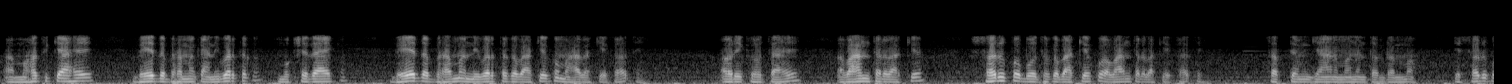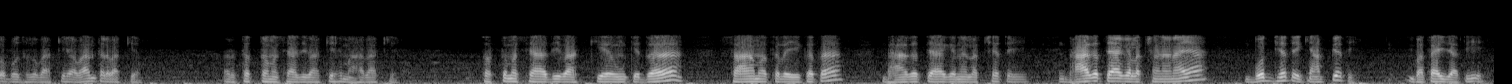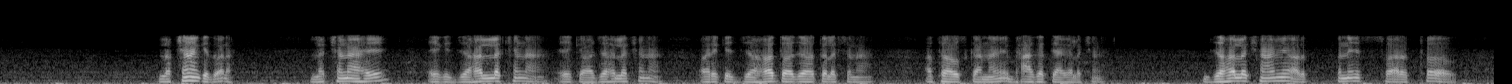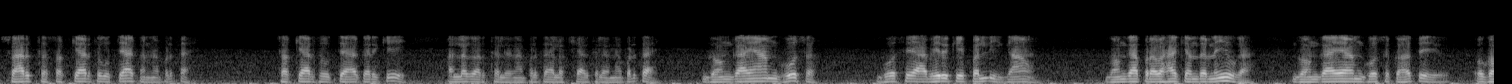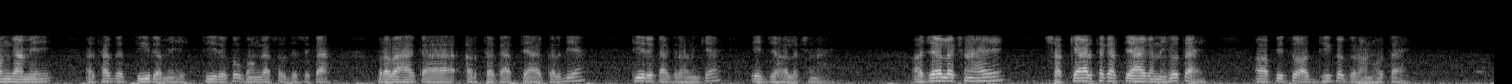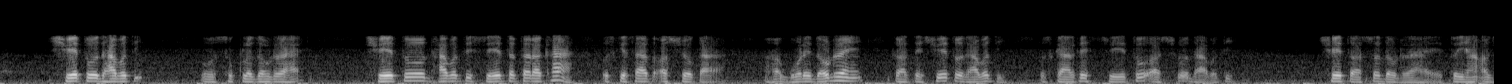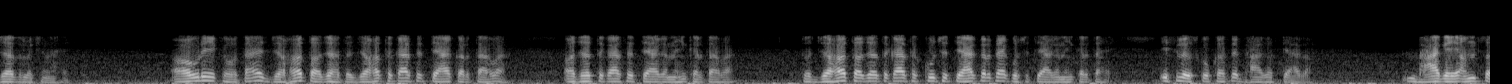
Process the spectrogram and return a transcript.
और महत क्या है? भेद, भ्रम का निवर्तक मुख्यदायक भेद, भ्रम, निवर्तक वाक्य को महावाक्य कहते हैं। और एक होता है अभांतर वाक्य, स्वरूप बोधक वाक्य को अभांतर वाक्य कहते हैं। सत्यम ज्ञान अनंतम ब्रह्म। ये स्वरूप बोधक वाक्य, अभांतर वाक्य। और तत्वमस्यादि वाक्य है महावाक्य। तत्वमस्यादि वाक्यों के द्वारा सा मतलब एकता भाग त्याग न लक्ष्यते। भाग त्याग लक्षण नया बोध्यते, ज्ञाप्यते, बताई जाती है। लक्षण के द्वारा। लक्षण है एक जहल लक्षण, एक अजह लक्षण, और एक जहत अजहत लक्षण, अथवा उसका नाम है भाग त्याग लक्षण। जह लक्षण में अपने स्वार्थ स्वार्थ सत्यार्थ को त्याग करना पड़ता है। सक्यार्थ को त्याग करके अलग अर्थ लेना पड़ता है, लक्ष्यार्थ लेना पड़ता है। गंगायाम घोष घोष आभिर के पल्ली, गाँव। गंगा प्रवाह के अंदर नहीं होगा। गंगायाम घोष कहते वो गंगा में, अर्थात तीर में, तीर को गंगा शब्द से कहा। प्रवाह का अर्थ का त्याग कर दिया, तीर का ग्रहण किया, ये जह लक्षण है। अजह लक्षण है शक्यार्थ का त्याग नहीं होता है अपितु तो अधिक ग्रहण होता है। श्वेतो धावती, वो शुक्ल दौड़ रहा है। श्वेतो धावती श्वेत तो रखा, उसके साथ अश्व का घोड़े दौड़ रहे हैं, कहते श्वेतो धावती, उसका अर्थ है श्वेतो अश्व धावती। श्वेत अश्व दौड़ रहा है तो यहाँ अजहत लक्षण है। और एक होता है जहत, अजहत, जहत का से त्याग करता हुआ। अजहत का से त्याग नहीं करता हुआ। तो जहत अजहत का कुछ त्याग करता है, कुछ त्याग नहीं करता है। इसलिए उसको कहते भाग त्याग। भाग है अंश।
